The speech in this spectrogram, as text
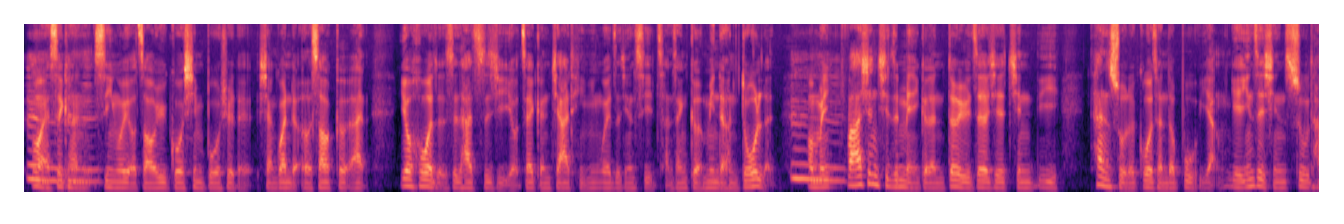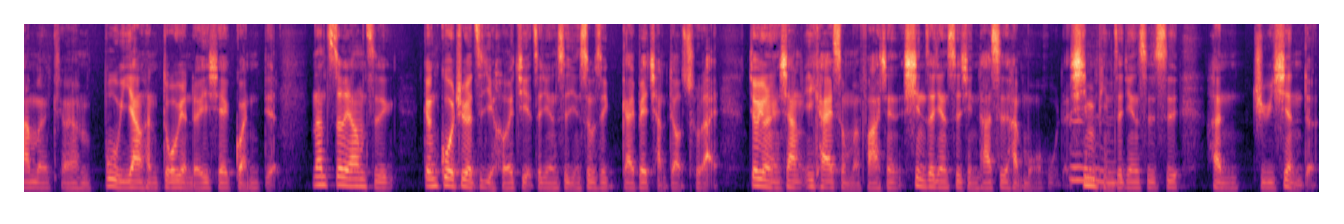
不管是可能是因为有遭遇过性剥削的相关的儿少个案，又或者是他自己有在跟家庭因为这件事情产生革命的很多人，嗯、我们发现其实每个人对于这些经历。探索的过程都不一样，也因此形塑他们可能很不一样、很多元的一些观点。那这样子跟过去的自己和解这件事情，是不是该被强调出来？就有点像一开始我们发现性这件事情它是很模糊的，性平这件事是很局限的。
